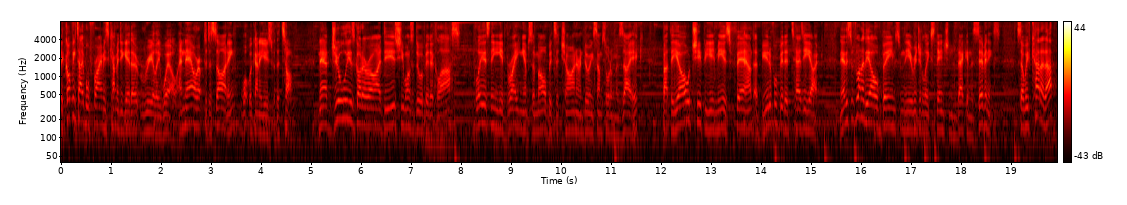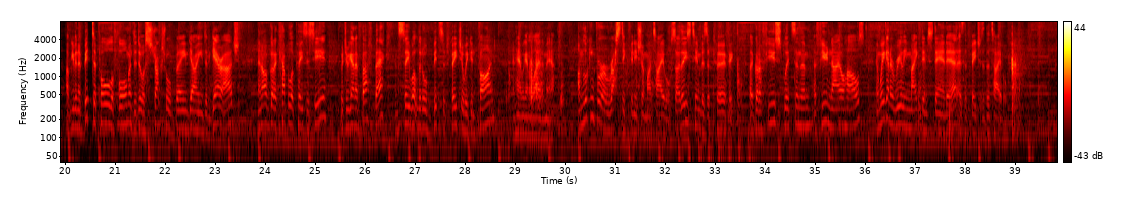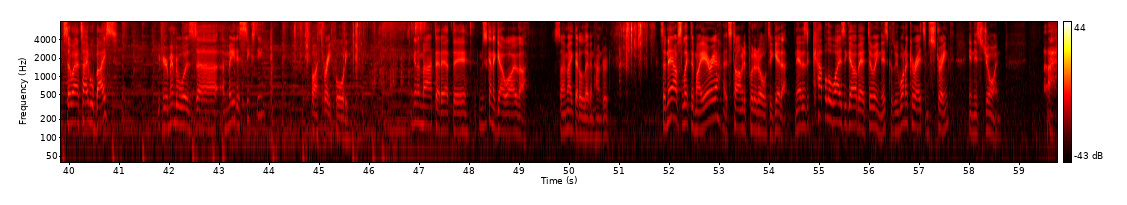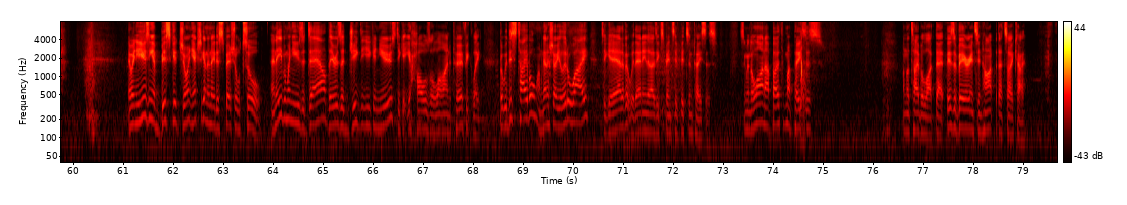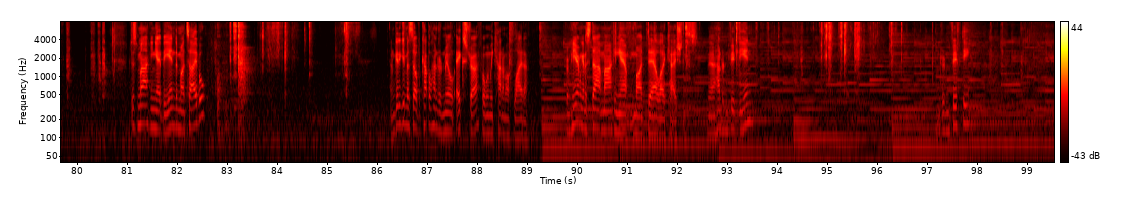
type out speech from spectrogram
The coffee table frame is coming together really well, and now we're up to deciding what we're going to use for the top. Now, Julia's got her ideas. She wants to do a bit of glass. Leah's thinking of breaking up some old bits of china and doing some sort of mosaic. But the old chippy in me has found a beautiful bit of Tassie oak. Now, this was one of the old beams from the original extension back in the 70s. So we've cut it up. I've given a bit to Paul, the foreman, to do a structural beam going into the garage. And I've got a couple of pieces here, which we're going to buff back and see what little bits of feature we can find and how we're going to lay them out. I'm looking for a rustic finish on my table, so these timbers are perfect. They've got a few splits in them, a few nail holes, and we're going to really make them stand out as the features of the table. So our table base, if you remember, was uh, a metre 60 by 340. So I'm going to mark that out there. I'm just going to go over. So make that 1100. So now I've selected my area, it's time to put it all together. Now there's a couple of ways to go about doing this because we want to create some strength in this joint. Now when you're using a biscuit joint, you're actually going to need a special tool. And even when you use a dowel, there is a jig that you can use to get your holes aligned perfectly. But with this table, I'm going to show you a little way to get out of it without any of those expensive bits and pieces. So I'm going to line up both of my pieces on the table like that. There's a variance in height, but that's okay. Just marking out the end of my table. I'm going to give myself a couple hundred mil extra for when we cut them off later. From here, I'm going to start marking out my dowel locations. Now, 150 in. 150.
